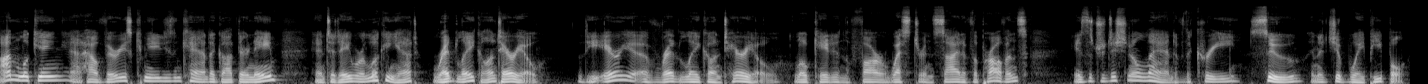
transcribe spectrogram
I'm looking at how various communities in Canada got their name, and today we're looking at Red Lake, Ontario. The area of Red Lake, Ontario, located in the far western side of the province, is the traditional land of the Cree, Sioux, and Ojibwe people.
